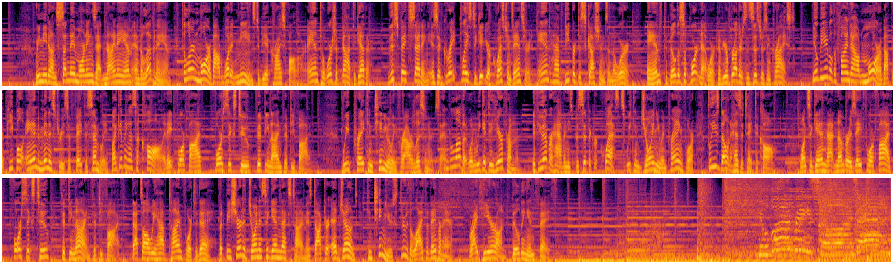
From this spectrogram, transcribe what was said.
We meet on Sunday mornings at 9 a.m. and 11 a.m. to learn more about what it means to be a Christ follower and to worship God together. This faith setting is a great place to get your questions answered and have deeper discussions in the Word, and to build a support network of your brothers and sisters in Christ. You'll be able to find out more about the people and ministries of Faith Assembly by giving us a call at 845 462 5955. We pray continually for our listeners and love it when we get to hear from them. If you ever have any specific requests we can join you in praying for, please don't hesitate to call. Once again, that number is 845 462 5955. That's all we have time for today, but be sure to join us again next time as Dr. Ed Jones continues through the life of Abraham, right here on Building in Faith. Your word restores.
